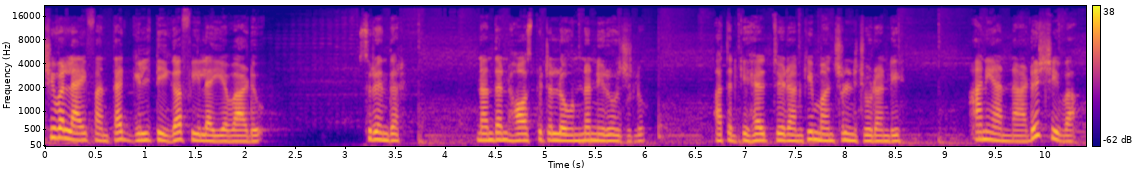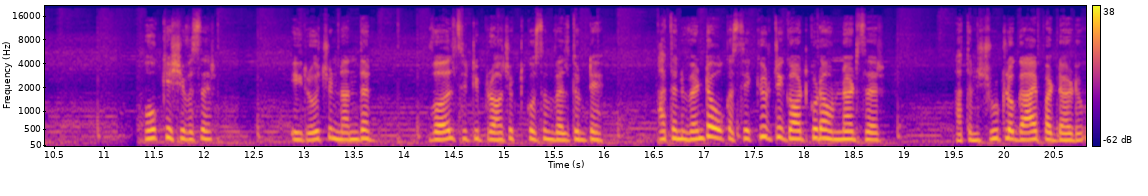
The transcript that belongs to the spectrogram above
శివ లైఫ్ అంతా గిల్టీగా ఫీల్ అయ్యేవాడు. సురేందర్ నందన్ హాస్పిటల్లో ఉన్నన్ని రోజులు. అతనికి హెల్ప్ చేయడానికి మనుషుల్ని చూడండి అని అన్నాడు శివ. ఓకే శివ సార్. ఈరోజు నందన్ వరల్డ్ సిటీ ప్రాజెక్ట్ కోసం వెళ్తుంటే అతని వెంట ఒక సెక్యూరిటీ గార్డ్ కూడా ఉన్నాడు సార్. అతను షూట్లో గాయపడ్డాడు.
